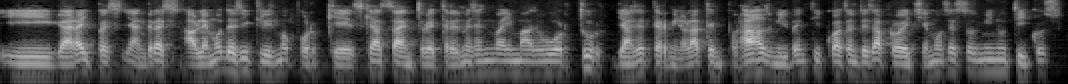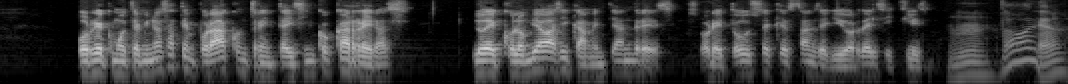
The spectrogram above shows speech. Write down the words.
Y Garay, pues, y Andrés, hablemos de ciclismo porque es que hasta dentro de tres meses no hay más World Tour. Ya se terminó la temporada 2024, entonces aprovechemos estos minuticos porque como terminó esta temporada con 35 carreras, lo de Colombia básicamente, Andrés, sobre todo usted que es tan seguidor del ciclismo, Mm, ya.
